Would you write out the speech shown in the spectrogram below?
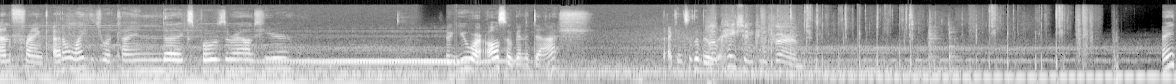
And Frank, I don't like that you are kinda exposed around here. So you are also gonna dash back into the building. Location confirmed. Right.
